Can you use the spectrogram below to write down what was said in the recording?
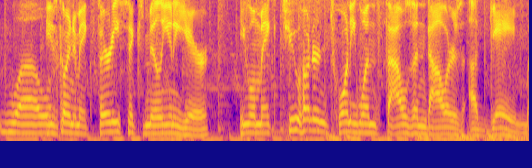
Whoa. He's going to make 36 million a year. He will make 221 thousand dollars a game.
